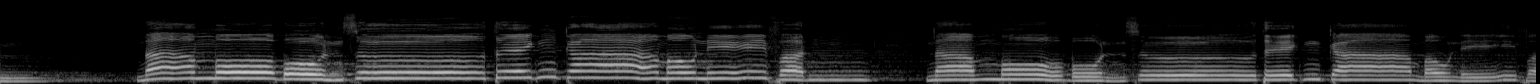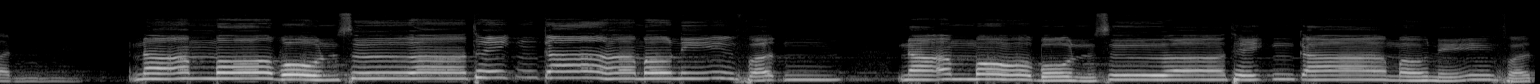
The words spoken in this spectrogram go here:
Nam mô Bổn Sư Thích Ca Mâu Ni Phật. Nam mô Bổn Sư Thích Ca Mâu Ni Phật. Nam mô Bổn Sư Thích Ca Mâu Ni Phật. Nam mô Bổn Sư Thích Ca Mâu Ni Phật.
